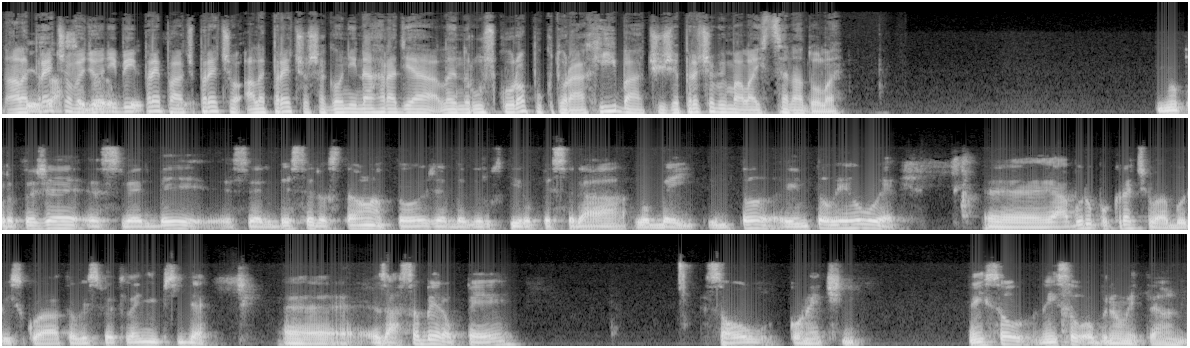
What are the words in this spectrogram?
no ale prečo, veď oni by, prepáč, prečo, ale prečo, však oni nahradia len ruskú ropu, ktorá chýba, čiže prečo by mala ísť cena dole? No, protože svět by, svět by se dostal na to, že bez ruské ropy se dá obejít. Jim to, jim to vyhovuje. E, já budu pokračovat, Borisku, a to vysvětlení přijde. E, zásoby ropy jsou koneční. Nejsou, nejsou obnovitelné.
